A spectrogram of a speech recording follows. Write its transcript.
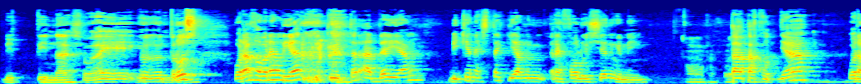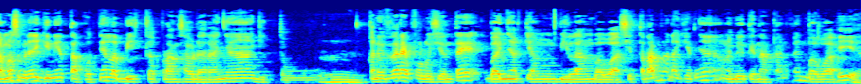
ditindas wae gitu. Heeh, terus orang kemarin lihat di Twitter ada yang bikin hashtag yang revolution gini. Tak takutnya orang mah sebenarnya gini takutnya lebih ke perang saudaranya gitu. Hmm. Kan itu revolution teh banyak yang bilang bahwa si Trump kan akhirnya ngambil tindakan kan bahwa iya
